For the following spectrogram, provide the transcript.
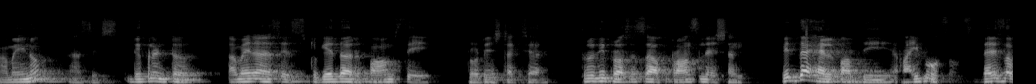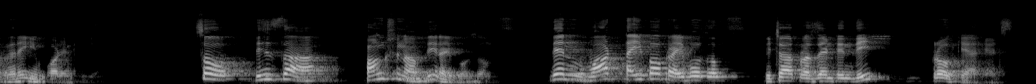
Amino acids, different uh, amino acids together forms the protein structure through the process of translation with the help of the ribosomes. That is a very important here. So this is the function of the ribosomes. Then what type of ribosomes which are present in the prokaryotes?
